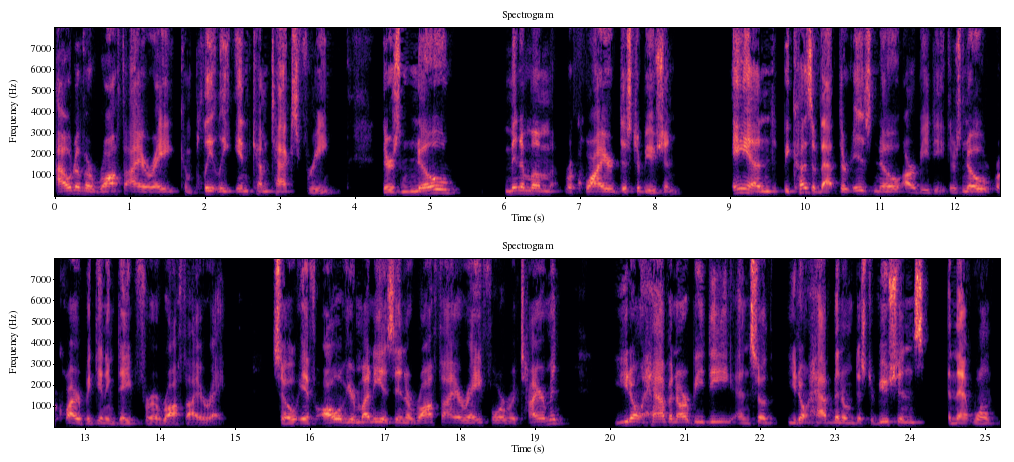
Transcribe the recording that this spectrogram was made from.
out of a Roth IRA completely income tax free, there's no minimum required distribution. And because of that, there is no RBD. There's no required beginning date for a Roth IRA. So if all of your money is in a Roth IRA for retirement, you don't have an RBD, and so you don't have minimum distributions, and that won't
